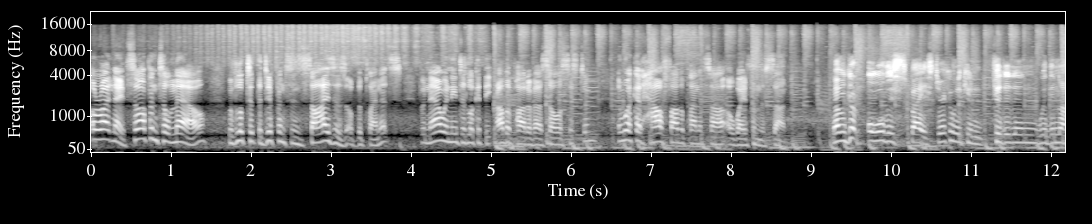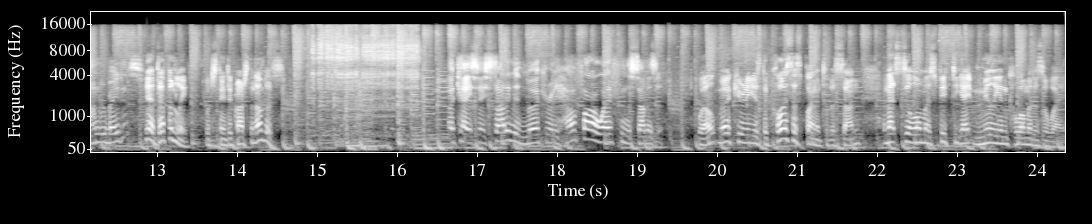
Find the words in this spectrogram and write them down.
All right, Nate, so up until now, we've looked at the difference in sizes of the planets, but now we need to look at the other part of our solar system and work out how far the planets are away from the sun. Now we've got all this space. Do you reckon we can fit it in within 100 metres? Yeah, definitely. We'll just need to crunch the numbers. Okay, so starting with Mercury, how far away from the sun is it? Well, Mercury is the closest planet to the sun, and that's still almost 58 million kilometres away.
